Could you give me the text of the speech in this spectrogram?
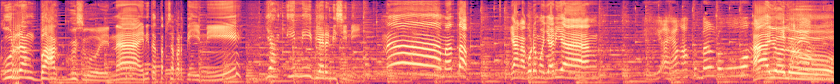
Kurang bagus woi. Nah, ini tetap seperti ini. Yang ini biarin di sini. Nah, mantap. Yang aku udah mau jadi yang. Ih, ayang aku belum. Ayo lu.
